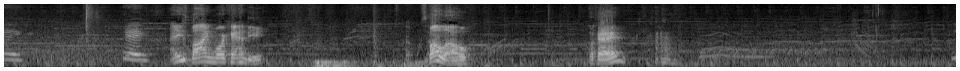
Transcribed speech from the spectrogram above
Yay. Yay. And he's buying more candy. Oh. Bowlo. Okay. No!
